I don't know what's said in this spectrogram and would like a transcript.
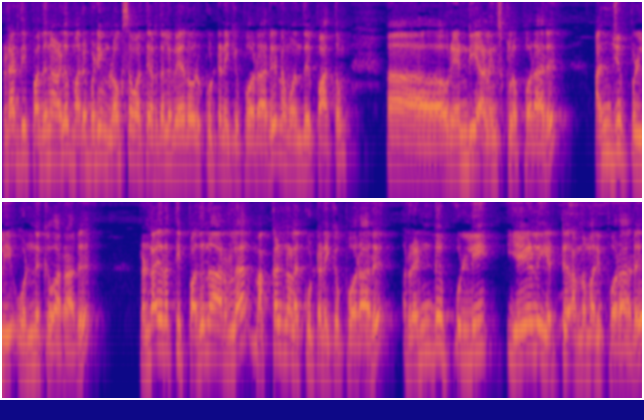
ரெண்டாயிரத்தி பதினாலு மறுபடியும் லோக்சபா தேர்தலில் வேற ஒரு கூட்டணிக்கு போறாரு. நம்ம வந்து பார்த்தோம் ஒரு என்டிஏ அலைன்ஸ்குள்ள போறாரு. அஞ்சு புள்ளி ஒன்றுக்கு வர்றாரு ரெண்டாயிரத்தி பதினாறுல மக்கள் நல கூட்டணிக்கு போறாரு. ரெண்டு புள்ளி ஏழு எட்டு அந்த மாதிரி போறாரு.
